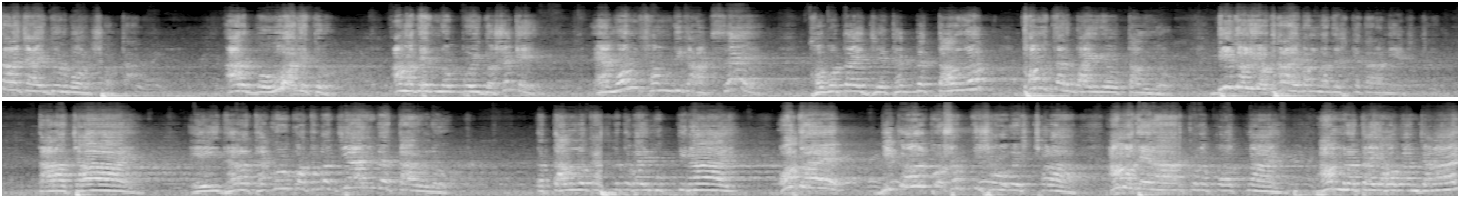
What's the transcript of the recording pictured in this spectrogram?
তারা চায় দুর্বল সরকার। আর বহু আগে তো আমাদের নব্বই দশকে এমন ফন্দিকে আসছে, ক্ষমতায় যে থাকবে তার লোক, ক্ষমতার বাইরেও তার লোক। দ্বিদলীয় ধারায় বাংলাদেশকে তারা নিয়ে এসেছে। তারা চায় এই ধারা থাকুক অথবা যে আসবে তার লোক। তার লোক আসলে তো ভাই মুক্তি নাই। অতএব বিকল্প শক্তি সমাবেশ ছাড়া আমাদের আর কোনো পথ নাই। আমরা তাই আহ্বান জানাই,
